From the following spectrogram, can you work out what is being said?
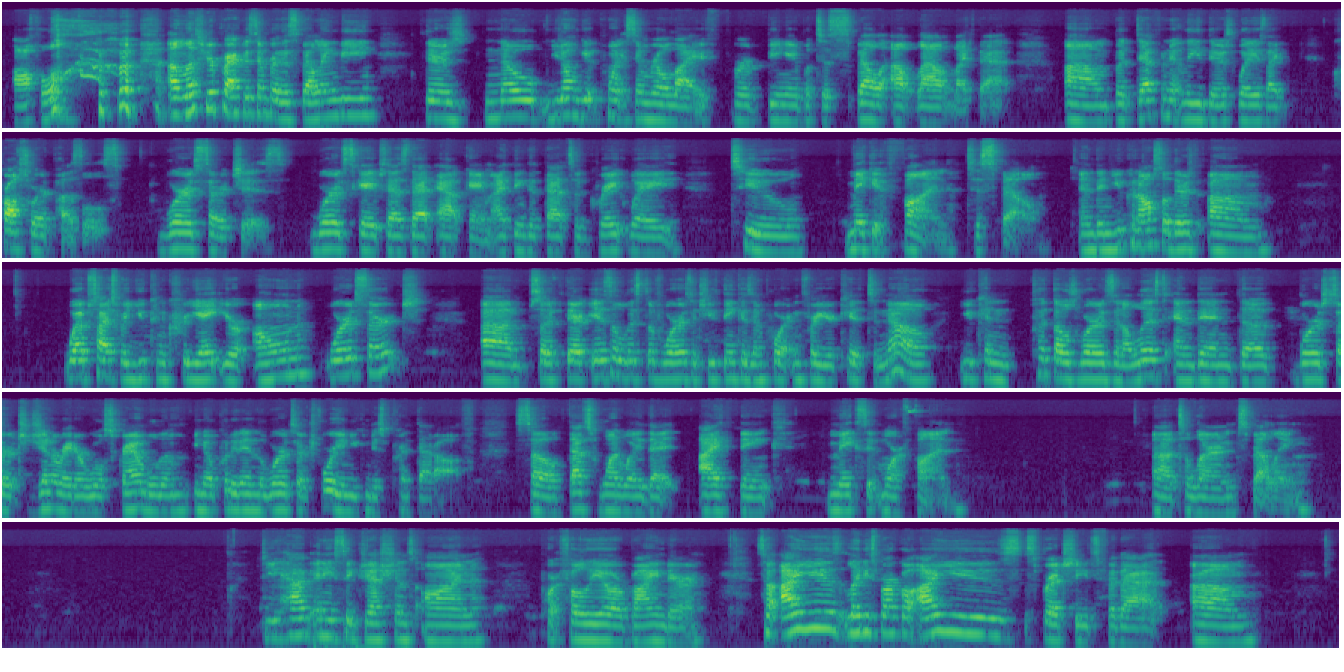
awful. Unless you're practicing for the spelling bee, there's no, you don't get points in real life for being able to spell out loud like that. Um, but definitely there's ways like crossword puzzles, word searches, wordscapes as that app game. I think that that's a great way to make it fun to spell. And then you can also, there's um, websites where you can create your own word search. Um, so if there is a list of words that you think is important for your kid to know, you can put those words in a list and then the word search generator will scramble them, you know, put it in the word search for you and you can just print that off. So that's one way that I think makes it more fun uh, to learn spelling. Do you have any suggestions on portfolio or binder? So I use Lady Sparkle. I use spreadsheets for that. Um,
